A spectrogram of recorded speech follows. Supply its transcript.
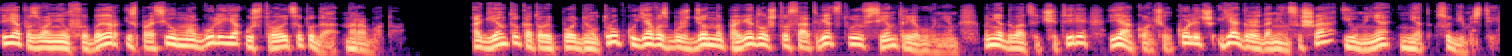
я позвонил в ФБР и спросил, могу ли я устроиться туда на работу. Агенту, который поднял трубку, я возбужденно поведал, что соответствую всем требованиям. Мне 24, я окончил колледж, я гражданин США, и у меня нет судимостей.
